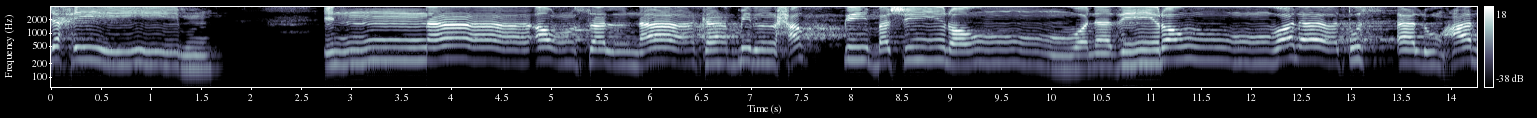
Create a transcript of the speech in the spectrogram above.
জাহিম إنا أرسلناك بالحق بشيرا ونذيرا ولا تسأل عن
